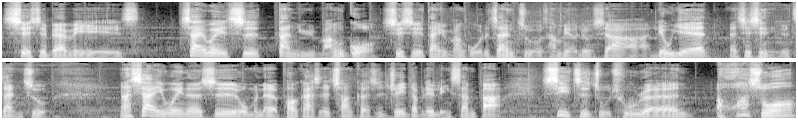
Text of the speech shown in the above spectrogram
谢谢 Bevis。下一位是蛋与芒果，谢谢蛋与芒果的赞助，他没有留下留言，但谢谢你的赞助。那下一位呢是我们的 Podcast 的常客，是 JW 零三八，戏子主厨人啊。话说，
